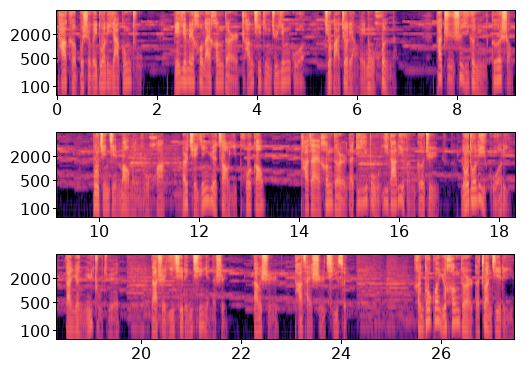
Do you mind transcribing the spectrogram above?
她可不是维多利亚公主，别因为后来亨德尔长期定居英国，就把这两位弄混了。她只是一个女歌手，不仅仅貌美如花，而且音乐造诣颇高。她在亨德尔的第一部意大利文歌剧《罗多利国》里担任女主角，那是一七零七年的事，当时她才十七岁。很多关于亨德尔的传记里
